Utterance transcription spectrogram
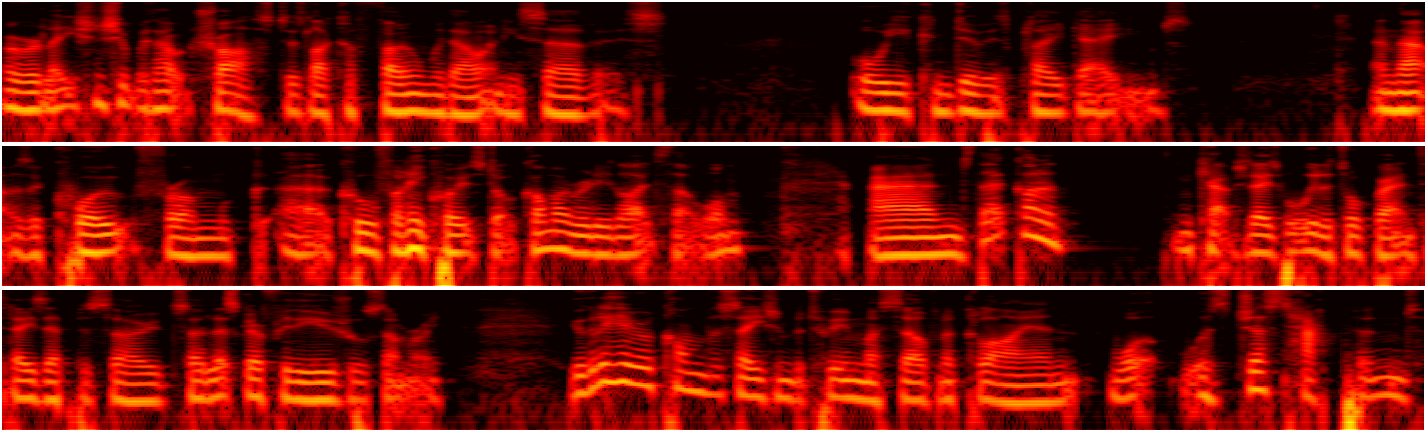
A relationship without trust is like a phone without any service. All you can do is play games and that was a quote from uh, coolfunnyquotes.com. I really liked that one, and that kind of encapsulates what we're going to talk about in today's episode. So let's go through the usual summary. You're going to hear a conversation between myself and a client. What was just happened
